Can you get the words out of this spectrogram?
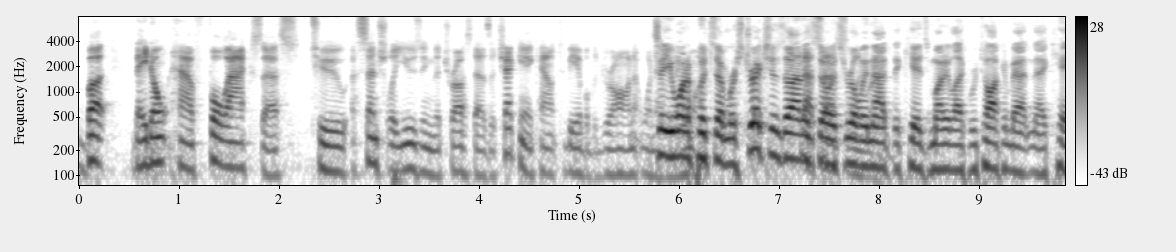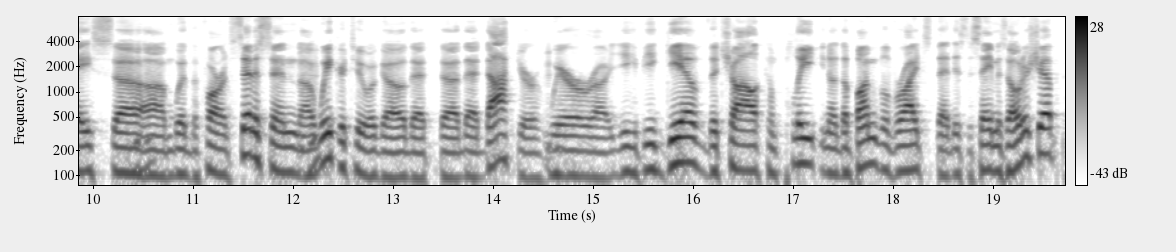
But they don't have full access to essentially using the trust as a checking account to be able to draw on it whenever So you want to put some restrictions on it, so it's really right. not the kids' money, like we're talking about in that case uh, um, with the foreign citizen uh, a week or two ago. That uh, that doctor, where uh, you, if you give the child complete, you know, the bundle of rights that is the same as ownership,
